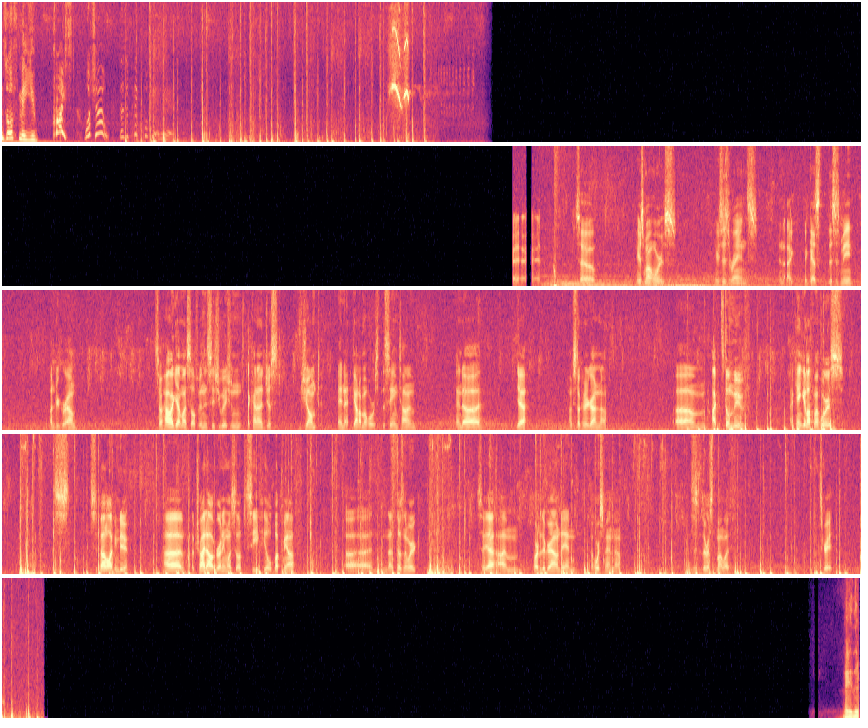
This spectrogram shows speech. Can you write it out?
hands off me, you. Christ! Watch out! There's a pickpocket here. So, here's my horse. Here's his reins. And I, I guess this is me. underground. So how I got myself in this situation, I kind of just jumped and got on my horse at the same time. And, uh, yeah. I'm stuck underground now. Um, I can still move. I can't get off my horse. This, this is about all I can do. Uh, I've tried outrunning myself to see if he'll buck me off. Uh, that doesn't work. So yeah, I'm part of the ground and a horseman now. This is the rest of my life. It's great. Hey there.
